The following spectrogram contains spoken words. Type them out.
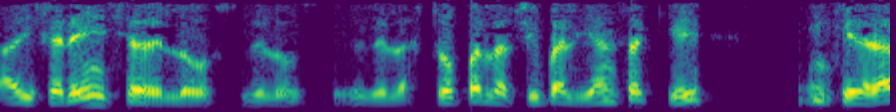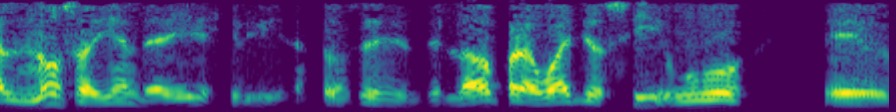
a diferencia de los de los de las tropas de la Triple Alianza que en general no sabían leer y escribir. Entonces, del lado paraguayo sí hubo eh,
